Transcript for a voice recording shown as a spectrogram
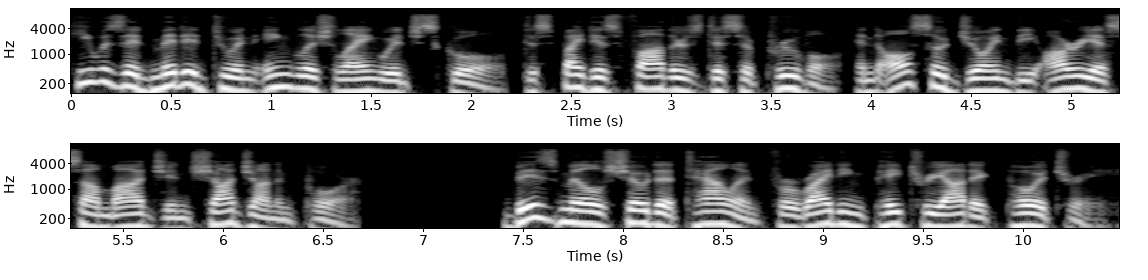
He was admitted to an English-language school, despite his father's disapproval, and also joined the Arya Samaj in Shahjahanpur. Bismil showed a talent for writing patriotic poetry.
